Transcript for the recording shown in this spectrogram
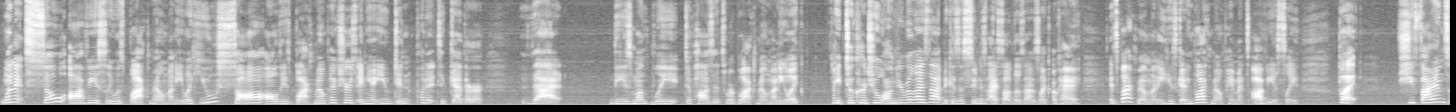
when it so obviously was blackmail money. Like you saw all these blackmail pictures and yet you didn't put it together that these monthly deposits were blackmail money. Like it took her too long to realize that because as soon as I saw those I was like, okay, it's blackmail money. He's getting blackmail payments, obviously. But she finds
